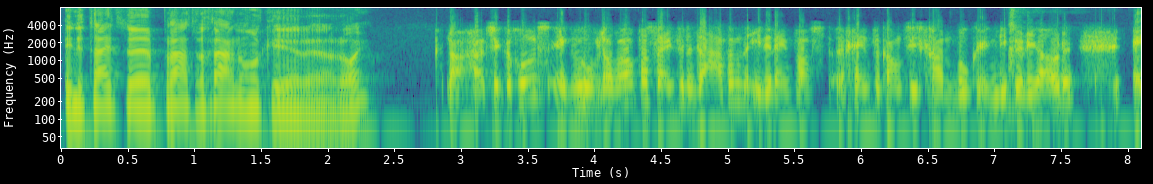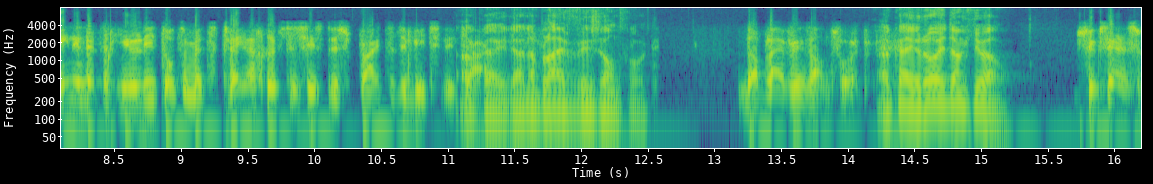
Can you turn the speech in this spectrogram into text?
in de tijd praten we graag nog een keer, Roy. Nou, hartstikke goed. Ik hoef nog wel pas even de datum. Iedereen vast geen vakanties gaan boeken in die periode. 31 juli tot en met 2 augustus is de Pride to the Beach dit jaar. Oké, dan blijven we in Zandvoort. Dan blijven we in Zandvoort. Oké, Roy, dankjewel. Succes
